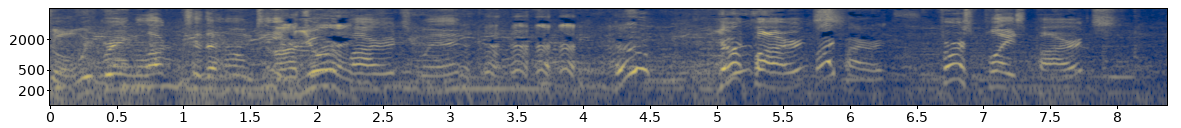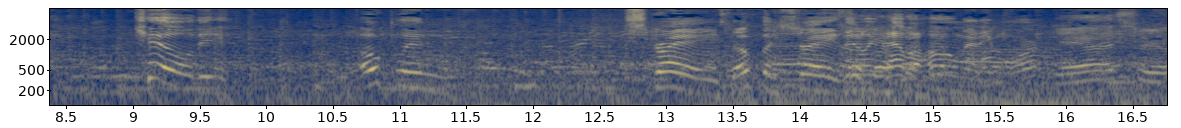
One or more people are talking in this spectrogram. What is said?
usual, we bring luck to the home team. That's Your right. Pirates win. Who? Your Pirates, My Pirates. first place Pirates, kill the Oakland Strays. The Oakland Strays. They don't even have a home anymore. Yeah, that's true.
